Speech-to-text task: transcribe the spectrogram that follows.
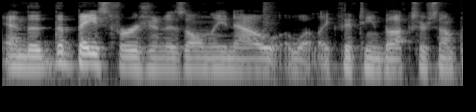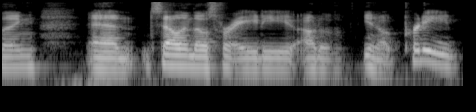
and the the base version is only now what like 15 bucks or something, and selling those for 80 out of you know pretty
